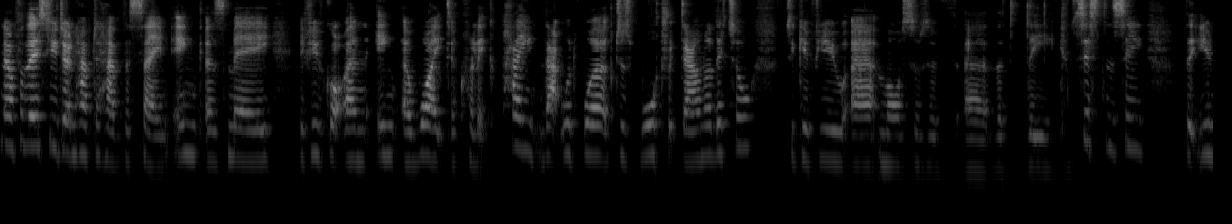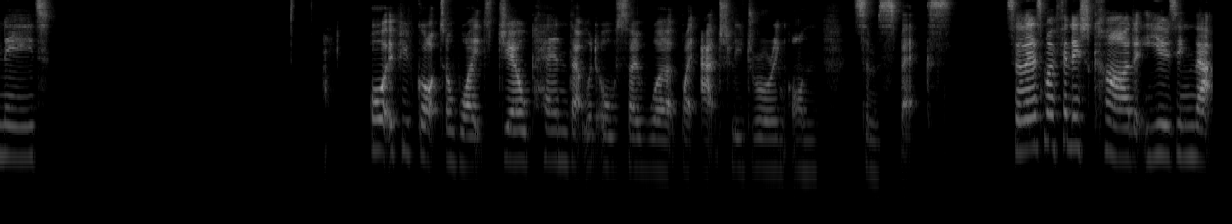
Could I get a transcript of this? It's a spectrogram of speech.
Now for this you don't have to have the same ink as me. If you've got an ink, a white acrylic paint that would work. Just water it down a little to give you uh, more sort of uh, the, the consistency that you need. Or if you've got a white gel pen that would also work by actually drawing on some specks. So there's my finished card using that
